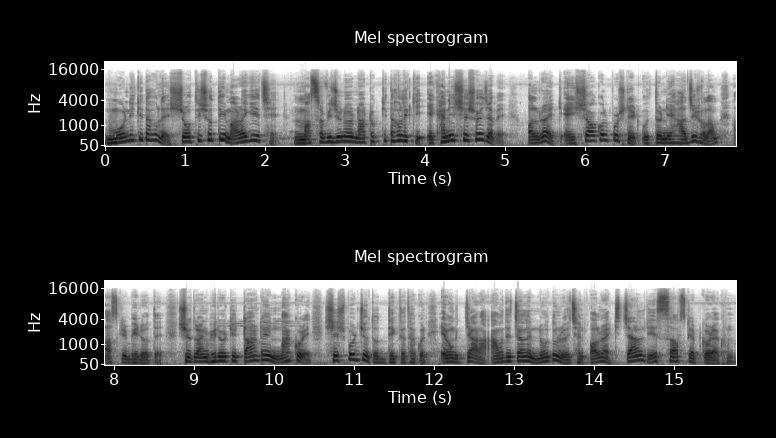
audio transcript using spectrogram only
মনি কি তাহলে সত্যি সত্যি মারা গিয়েছে? মাসরাফি জুনিয়র নাটকটি তাহলে কি এখানেই শেষ হয়ে যাবে? অলরাইট এই সকল প্রশ্নের উত্তর নিয়ে হাজির হলাম আজকের ভিডিওতে। সুতরাং ভিডিওটি টানটাই না করে শেষ পর্যন্ত দেখতে থাকুন এবং যারা আমাদের চ্যানেলে নতুন রয়েছেন অলরাইট চ্যানেলটি সাবস্ক্রাইব করে রাখুন।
